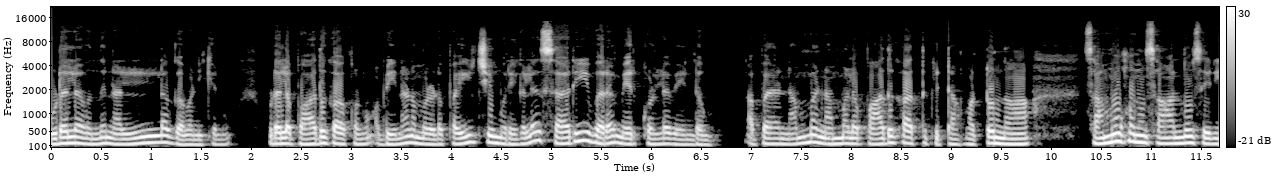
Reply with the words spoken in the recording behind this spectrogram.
உடலை வந்து நல்லா கவனிக்கணும். உடலை பாதுகாக்கணும் அப்படின்னா நம்மளோட பயிற்சி முறைகளை சரிவர மேற்கொள்ள வேண்டும். அப்போ நம்ம நம்மளை பாதுகாத்துக்கிட்டால் மட்டும்தான் சமூகம் சார்ந்தும் சரி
